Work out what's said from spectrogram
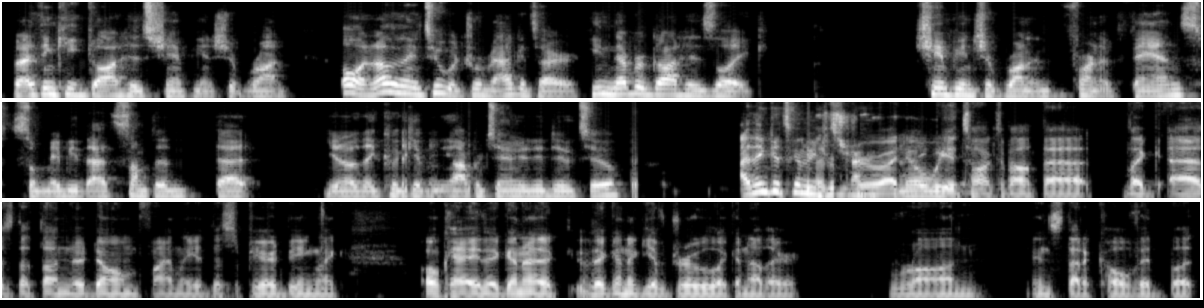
but I think he got his championship run. Oh, another thing too with Drew McIntyre, he never got his like championship run in front of fans. So maybe that's something that, you know, they could give him the opportunity to do too. I think it's going to be That's true. I know we had talked about that, like as the Thunderdome finally had disappeared, being like, okay, they're gonna they're gonna give Drew like another run instead of COVID, but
